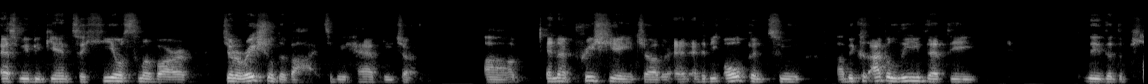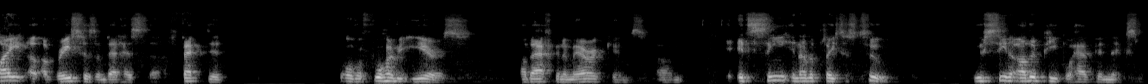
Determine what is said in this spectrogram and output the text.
as we begin to heal some of our generational divides that we have with each other uh, and appreciate each other and, and to be open to, uh, because I believe that the, the, the, the plight of, of, racism that has affected over 400 years of African Americans, um, it's seen in other places too. We've seen other people have been, ex-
